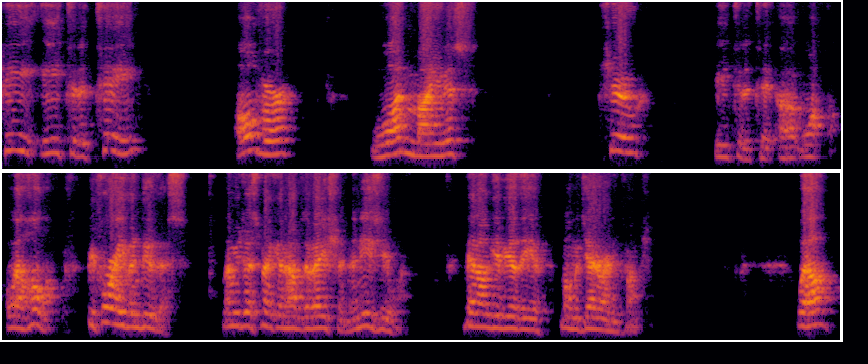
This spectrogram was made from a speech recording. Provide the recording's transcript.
p e to the t over 1 minus q e to the t. Uh, well, hold on. Before I even do this, let me just make an observation, an easy one. Then I'll give you the moment generating function. Well,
